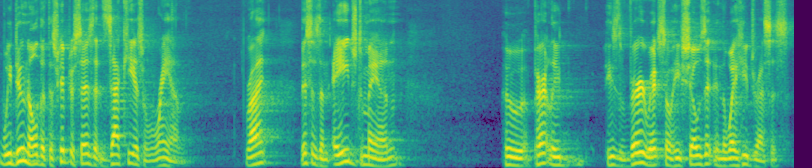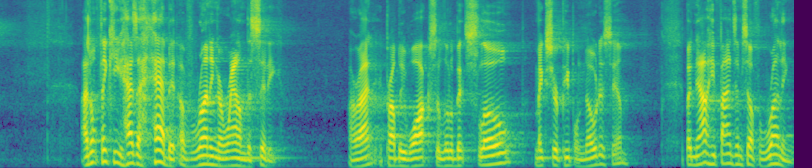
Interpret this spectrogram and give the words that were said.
we do know that the scripture says that Zacchaeus ran. Right? This is an aged man who apparently he's very rich, so he shows it in the way he dresses. I don't think he has a habit of running around the city. All right? He probably walks a little bit slow, make sure people notice him. But now he finds himself running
